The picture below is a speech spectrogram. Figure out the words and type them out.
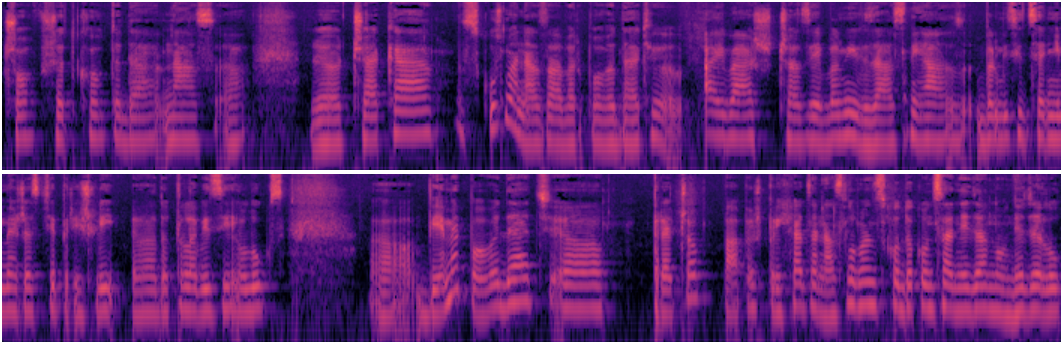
čo všetko teda nás čaká. Skúsme na záver povedať, aj váš čas je veľmi vzácný a veľmi si ceníme, že ste prišli do televízie Lux. Vieme povedať, prečo pápež prichádza na Slovensko. Dokonca nedávnu nedelu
